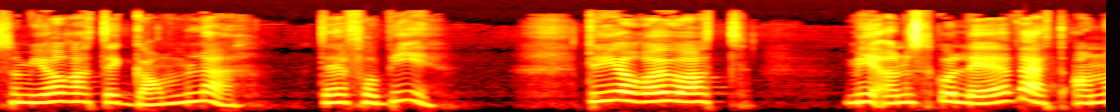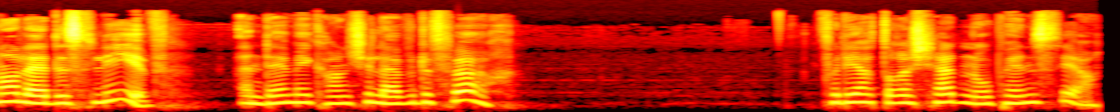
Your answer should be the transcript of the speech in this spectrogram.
som gjør at det gamle det er forbi. Det gjør òg at vi ønsker å leve et annerledes liv enn det vi kanskje levde før. Fordi at det har skjedd noe på innsida.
